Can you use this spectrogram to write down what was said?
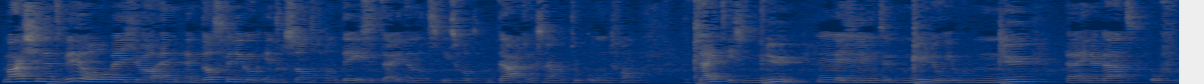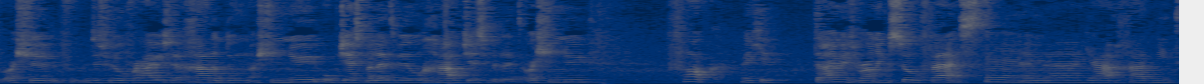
Maar als je het wil, weet je wel. En, en dat vind ik ook interessant van deze tijd. En dat is iets wat dagelijks naar me toe komt. Van de tijd is nu. Weet je, je Mm. moet het nu doen. Je moet nu eh, inderdaad, of als je dus wil verhuizen, ga dat doen. Als je nu op jazzballet wil, ga op jazzballet. Als je nu, fuck, weet je, time is running so fast. Mm. En eh, ja, ga het niet,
